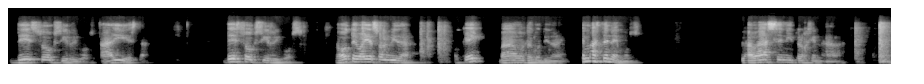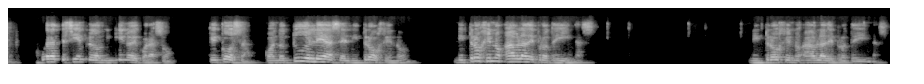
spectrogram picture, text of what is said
Desoxirribosa. Ahí está. Desoxirribosa. No te vayas a olvidar. ¿Ok? Vamos a continuar. ¿Qué más tenemos? La base nitrogenada. Acuérdate siempre, dominguino de corazón. ¿Qué cosa? Cuando tú leas el nitrógeno, nitrógeno habla de proteínas. Nitrógeno habla de proteínas.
